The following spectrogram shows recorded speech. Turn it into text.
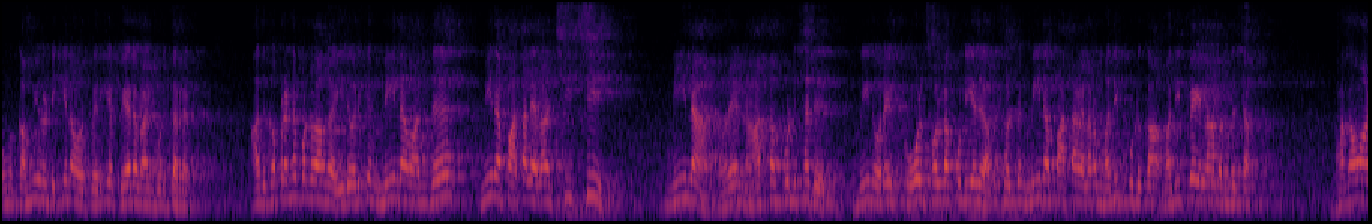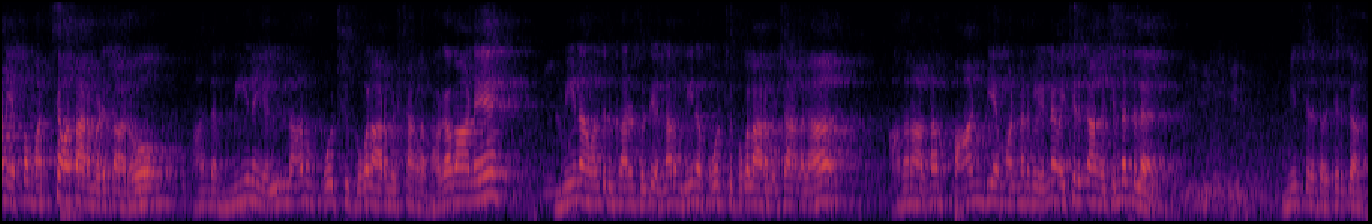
உங்கள் கம்யூனிட்டிக்கு நான் ஒரு பெரிய பேரை வாங்கி கொடுத்துட்றேன். அதுக்கப்புறம் என்ன பண்ணுவாங்க? இது வரைக்கும் மீனை வந்து மீனை பார்த்தாலே எல்லாம் சீ. மீனா ஒரே நாத்தம் பிடிச்சது. மீன் ஒரே கோல் சொல்லக்கூடியது அப்படின்னு சொல்லிட்டு மீனை பார்த்தா எல்லாரும் மதிப்பு கொடுக்கா மதிப்பே இல்லாமல் இருந்துச்சான் பகவான் எப்போ மத்ஸ்ய அவதாரம் எடுத்தாரோ அந்த மீனை எல்லாரும் போற்றி புகழ ஆரம்பிச்சிட்டாங்களா? பகவானே மீனா வந்திருக்காருன்னு சொல்லிட்டு எல்லாரும் மீனை போற்றி புகழ ஆரம்பிச்சாங்களா? அதனால தான் பாண்டிய மன்னர்கள் என்ன வச்சிருக்காங்க சின்னத்தில்? மீன் சின்னத்தை வச்சிருக்காங்க.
